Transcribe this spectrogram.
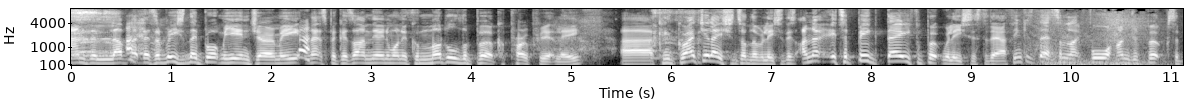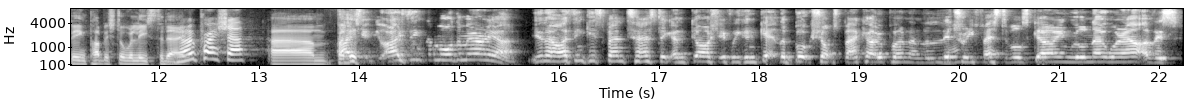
and the Lover. There's a reason they brought me in, Jeremy, and that's because I'm the only one who can model the book appropriately. Uh, congratulations on the release of this. I know it's a big day for book releases today. I think it's there something like 400 books are being published or released today. No pressure. Um, but I, this, I think the more the merrier. You know, I think it's fantastic. And gosh, if we can get the bookshops back open and the literary festivals going, we'll know we're out of this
